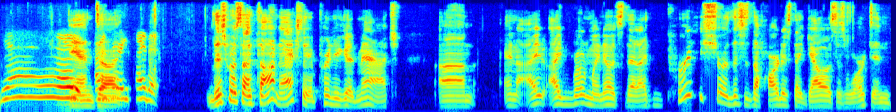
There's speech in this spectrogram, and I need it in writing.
Yay! And, I'm uh, very excited. This was, I thought, actually a pretty good match. Um, and I, I wrote in my notes that I'm pretty sure this is the hardest that Gallows has worked in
